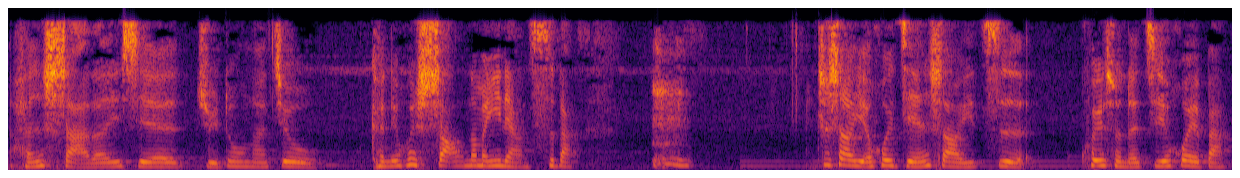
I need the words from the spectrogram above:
很傻的一些举动呢，就肯定会少那么一两次吧。至少也会减少一次亏损的机会吧。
